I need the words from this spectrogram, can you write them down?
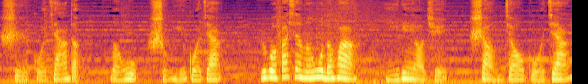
是国家的。文物属于国家，如果发现文物的话，一定要去上交国家。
